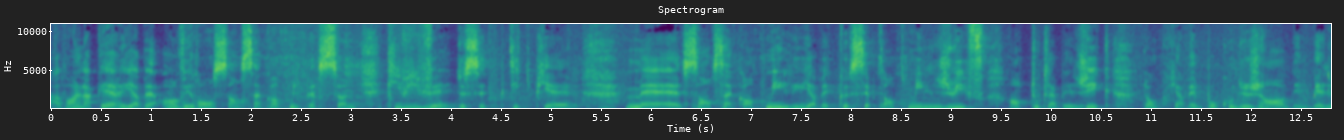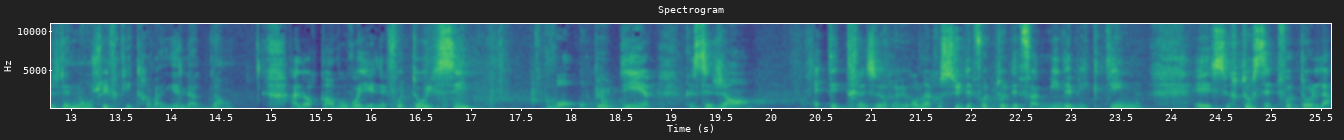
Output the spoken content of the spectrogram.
Avant la guerre, il y avait environ 150 000 personnes qui vivaient de cette petite pierre. Mais 150 000, il y avait que 70 000 juifs en toute la Belgique. Donc, il y avait beaucoup de gens, des Belges, des non-juifs qui travaillaient là-dedans. Alors, quand vous voyez les photos ici, bon, on peut dire que ces gens étaient très heureux. On a reçu des photos des familles des victimes et surtout cette photo-là.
